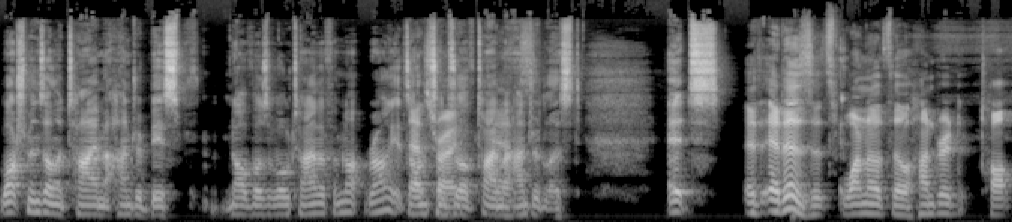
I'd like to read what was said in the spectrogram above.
Watchmen's on the Time 100 best novels of all time, if I'm not wrong. It's on That's some right, sort of Time yes. 100 list. It's, It, it is. It's one of the hundred top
